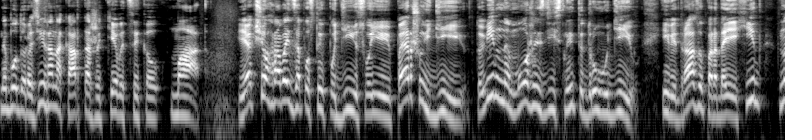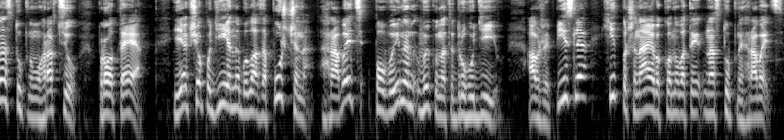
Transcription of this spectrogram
не буде розіграна карта життєвий цикл Маат. Якщо гравець запустив подію своєю першою дією, то він не може здійснити другу дію і відразу передає хід наступному гравцю. Проте, якщо подія не була запущена, гравець повинен виконати другу дію. А вже після хід починає виконувати наступний гравець.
